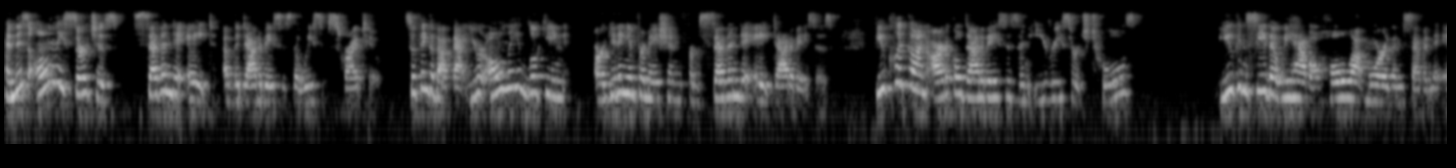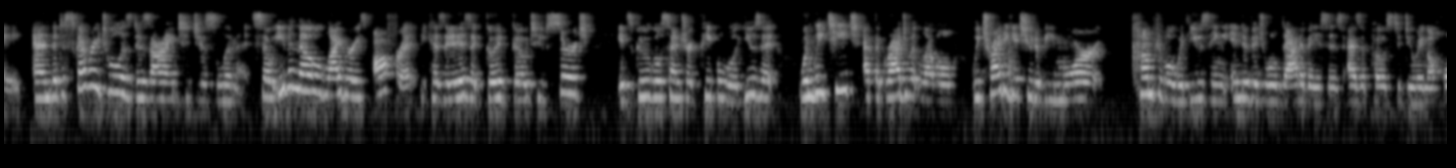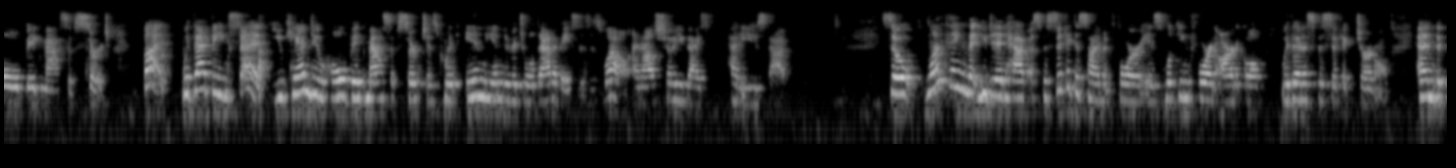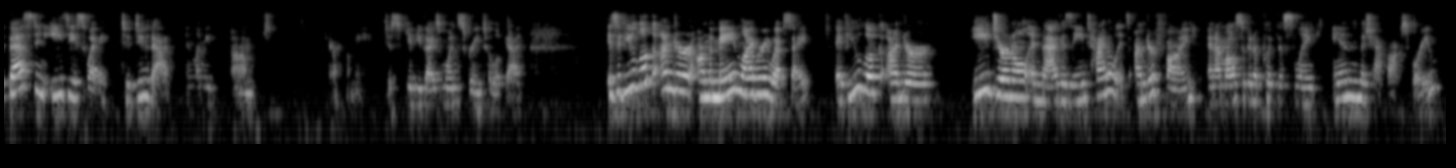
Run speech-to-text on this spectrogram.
And this only searches seven to eight of the databases that we subscribe to. So think about that. You're only looking or getting information from seven to eight databases. If you click on article databases and e-research tools, you can see that we have a whole lot more than seven to eight. And the discovery tool is designed to just limit. So even though libraries offer it because it is a good go-to search, it's Google centric, people will use it. When we teach at the graduate level, we try to get you to be more comfortable with using individual databases as opposed to doing a whole big massive search. But with that being said, you can do whole big massive searches within the individual databases as well. And I'll show you guys how to use that. So one thing that you did have a specific assignment for is looking for an article within a specific journal. And the best and easiest way to do that, and let me, um, just give you guys one screen to look at, is if you look under, on the main library website, if you look under e-journal and magazine title, it's under find, and I'm also gonna put this link in the chat box for you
